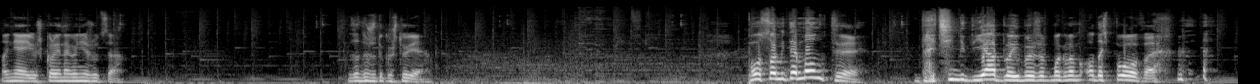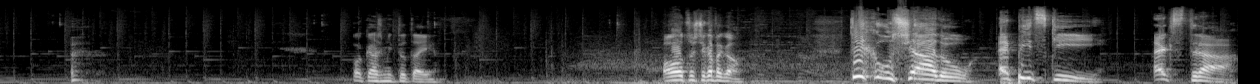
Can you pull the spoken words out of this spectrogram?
No nie, już kolejnego nie rzucę. Za dużo to kosztuje. Po co mi te monty? Dajcie mi Diablo i może mogę wam oddać połowę. Pokaż mi tutaj. O, coś ciekawego. Tychus siadł! Epicki! Ekstra!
